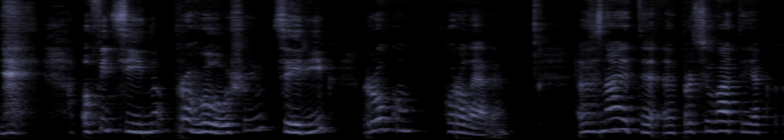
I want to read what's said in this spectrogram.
Офіційно проголошую цей рік роком королеви. Ви знаєте, е, працювати як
